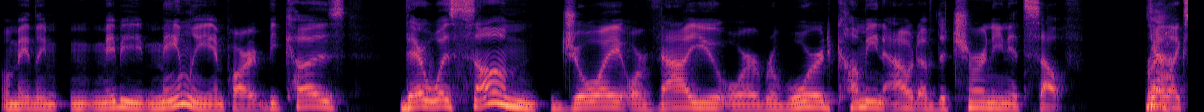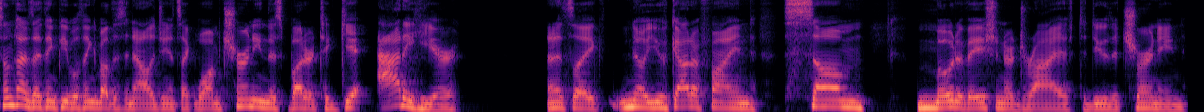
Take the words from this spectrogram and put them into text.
well, mainly, maybe mainly in part, because there was some joy or value or reward coming out of the churning itself. Right. Yeah. Like sometimes I think people think about this analogy and it's like, well, I'm churning this butter to get out of here. And it's like, no, you've got to find some motivation or drive to do the churning.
